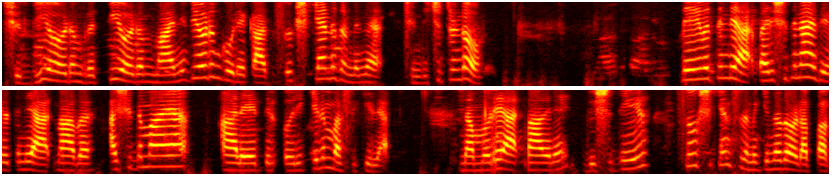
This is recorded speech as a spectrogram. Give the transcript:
ശുദ്ധിയോടും വൃത്തിയോടും മാന്യതയോടും കൂടെ കാത്തു സൂക്ഷിക്കേണ്ടതുണ്ടെന്ന് ചിന്തിച്ചിട്ടുണ്ടോ? ദൈവത്തിന്റെ പരിശുദ്ധനായ ദൈവത്തിന്റെ ആത്മാവ് അശുദ്ധമായ ആലയത്തിൽ ഒരിക്കലും വസിക്കില്ല. നമ്മുടെ ആത്മാവിനെ വിശുദ്ധിയിൽ സൂക്ഷിക്കാൻ ശ്രമിക്കുന്നതോടൊപ്പം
